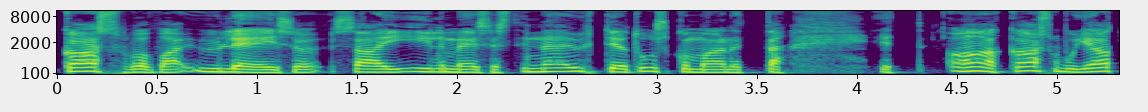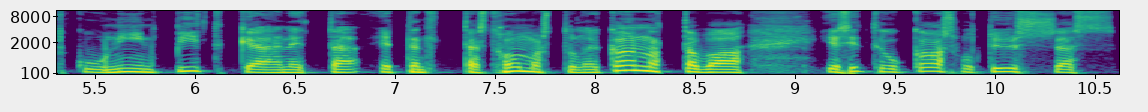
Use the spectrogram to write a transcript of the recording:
kasvava yleisö sai ilmeisesti nämä yhtiöt uskomaan, että, että A, kasvu jatkuu niin pitkään, että, että tästä hommasta tulee kannattavaa, ja sitten kun kasvu tyssäs,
